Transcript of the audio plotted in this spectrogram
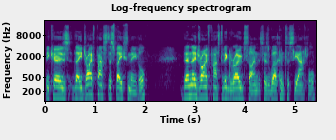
because they drive past the Space Needle. Then they drive past a big road sign that says Welcome to Seattle.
